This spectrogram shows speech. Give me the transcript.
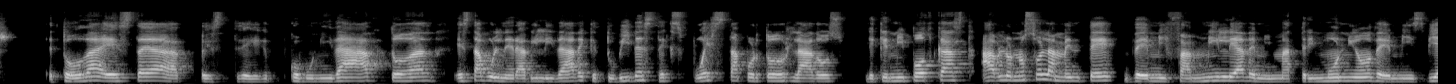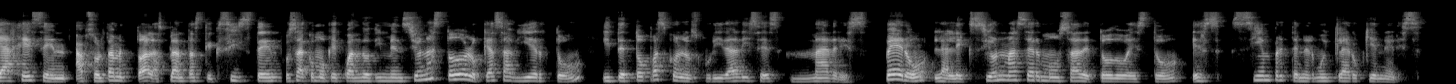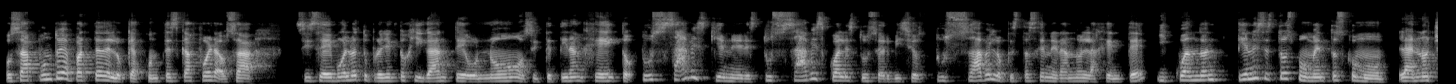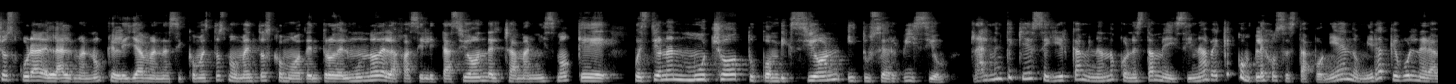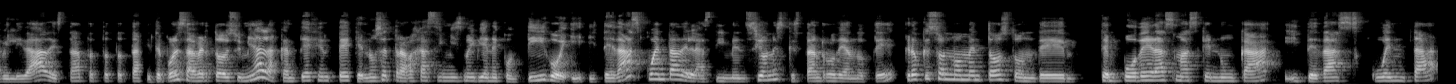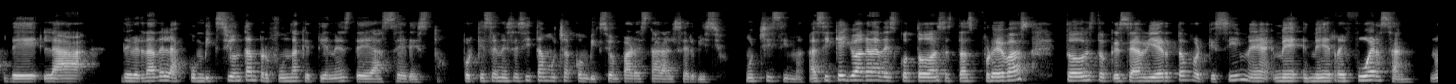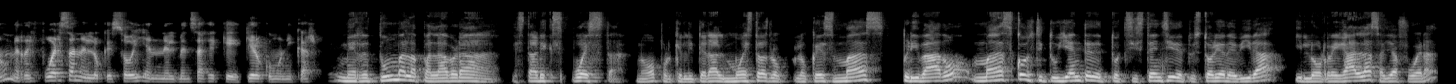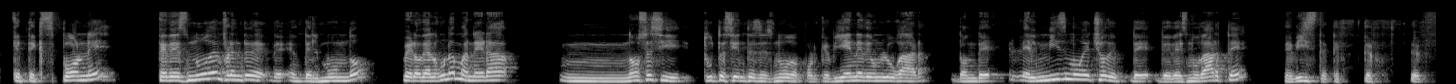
toda esta este, comunidad, toda esta vulnerabilidad de que tu vida esté expuesta por todos lados, de que en mi podcast hablo no solamente de mi familia, de mi matrimonio, de mis viajes en absolutamente todas las plantas que existen. O sea, como que cuando dimensionas todo lo que has abierto y te topas con la oscuridad, dices, madres. Pero la lección más hermosa de todo esto es siempre tener muy claro quién eres. O sea, punto y aparte de lo que acontezca afuera, o sea, si se vuelve tu proyecto gigante o no, o si te tiran hate, tú sabes quién eres, tú sabes cuál es tu servicio, tú sabes lo que estás generando en la gente. Y cuando tienes estos momentos como la noche oscura del alma, ¿no? Que le llaman así, como estos momentos como dentro del mundo de la facilitación, del chamanismo, que cuestionan mucho tu convicción y tu servicio ¿realmente quieres seguir caminando con esta medicina? Ve qué complejo se está poniendo, mira qué vulnerabilidad está, ta, ta, ta, ta. Y te pones a ver todo eso y mira la cantidad de gente que no se trabaja a sí misma y viene contigo y, y te das cuenta de las dimensiones que están rodeándote. Creo que son momentos donde te empoderas más que nunca y te das cuenta de la, de verdad, de la convicción tan profunda que tienes de hacer esto porque se necesita mucha convicción para estar al servicio, muchísima. Así que yo agradezco todas estas pruebas, todo esto que se ha abierto, porque sí, me, me, refuerzan, ¿no? Me refuerzan en lo que soy, en el mensaje que quiero comunicar. Me retumba la palabra estar expuesta, ¿no? Porque literal muestras lo, lo que es más privado, más constituyente de tu existencia y de tu historia de vida y lo regalas allá afuera, que te expone, te desnuda enfrente de, del mundo, pero de alguna manera Mm, no sé si tú te sientes desnudo porque viene de un lugar donde el mismo hecho de, desnudarte te viste, te,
